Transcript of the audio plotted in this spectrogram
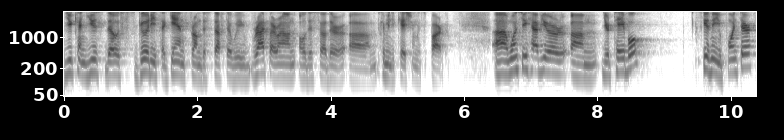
you can use those goodies again from the stuff that we wrap around all this other um, communication with Spark. Uh, once you have your, um, your table, excuse me, your pointer,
